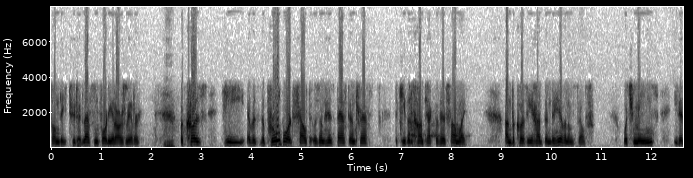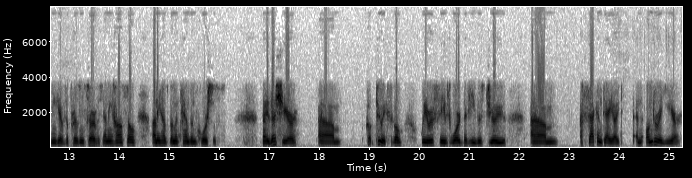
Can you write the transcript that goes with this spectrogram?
Sunday, two less than 48 hours later, because he it was the parole board felt it was in his best interest to keep in contact with his family, and because he had been behaving himself, which means he didn't give the prison service any hassle, and he has been attending courses. Now this year, um, two weeks ago, we received word that he was due um, a second day out in under a year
